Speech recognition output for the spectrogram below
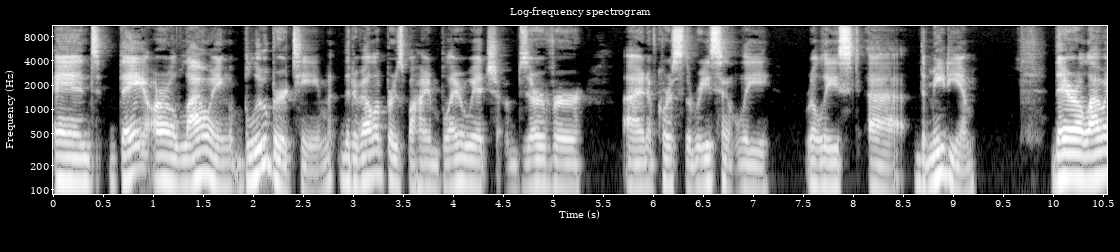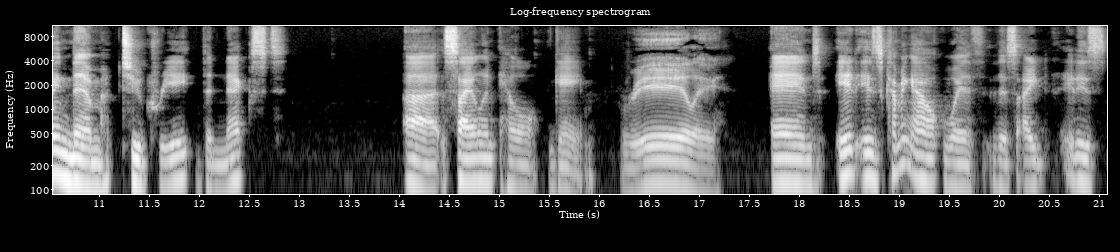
and they are allowing Bloober Team, the developers behind Blair Witch, Observer, uh, and of course the recently released uh, The Medium, they are allowing them to create the next uh, Silent Hill game, really? And it is coming out with this. I it is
